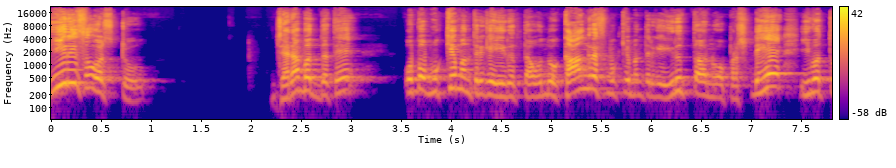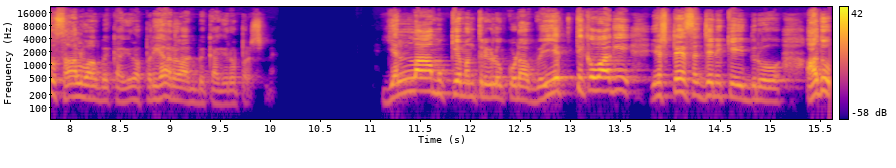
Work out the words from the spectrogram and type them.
ಮೀರಿಸುವಷ್ಟು ಜನಬದ್ಧತೆ ಒಬ್ಬ ಮುಖ್ಯಮಂತ್ರಿಗೆ ಇರುತ್ತಾ, ಒಂದು ಕಾಂಗ್ರೆಸ್ ಮುಖ್ಯಮಂತ್ರಿಗೆ ಇರುತ್ತಾ ಅನ್ನುವ ಪ್ರಶ್ನೆಯೇ ಇವತ್ತು ಸಾಲ್ವ್ ಆಗಬೇಕಾಗಿರೋ, ಪರಿಹಾರ ಆಗಬೇಕಾಗಿರೋ ಪ್ರಶ್ನೆ. ಎಲ್ಲ ಮುಖ್ಯಮಂತ್ರಿಗಳು ಕೂಡ ವೈಯಕ್ತಿಕವಾಗಿ ಎಷ್ಟೇ ಸಜ್ಜನಿಕೆ ಇದ್ದರೂ ಅದು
